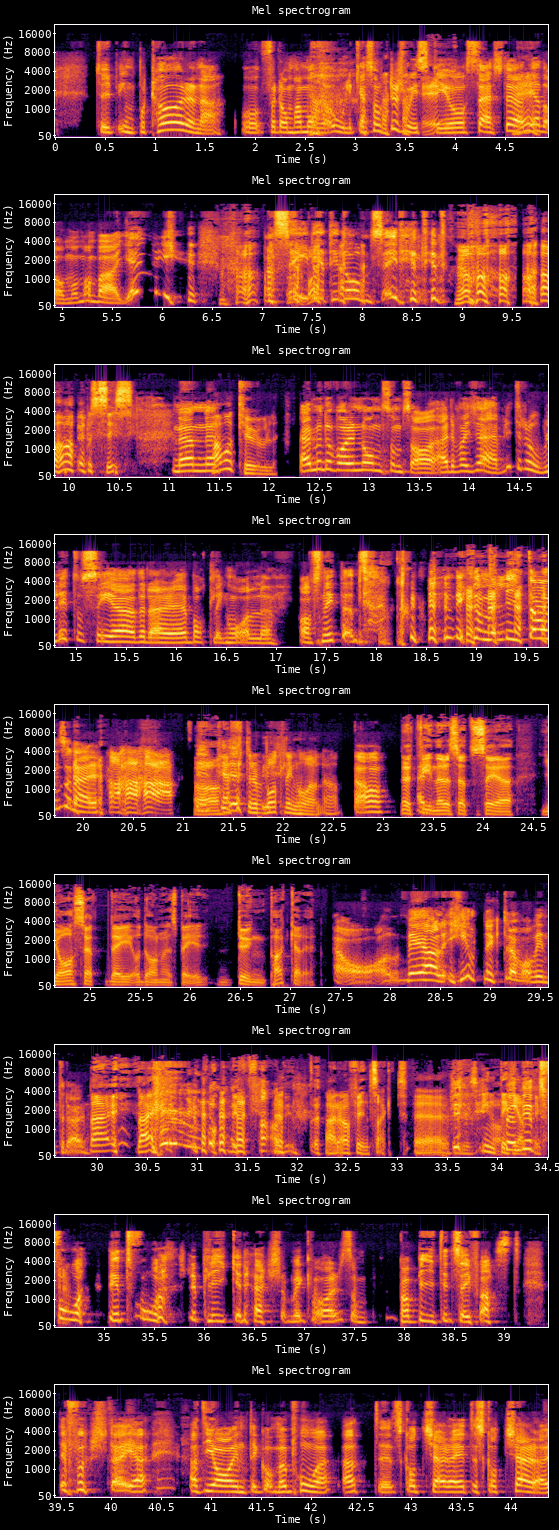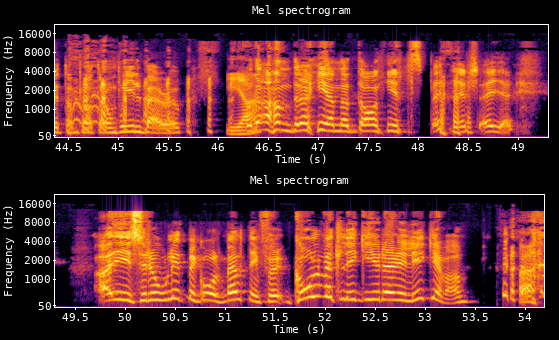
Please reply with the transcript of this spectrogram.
typ importörerna. Och, för de har många olika sorters whisky och stödja Hej. dem. Och man bara, yay! Bara, säg det till dem, säg det till dem. Ja, precis. Men, eh, Fan vad kul. nej, men då var det någon som sa, äh, det var jävligt roligt att se det där eh, Bottling Hall-avsnittet. liksom med lite av en sån här, hahaha. Ja. Efter Bottling Hall. Ja. Ja, Ett finare sätt att säga, jag har sett dig och Daniel Speyer dyngpackade. ja, det är all, helt nyktra var vi inte där. Nej, Nej. det var ni fan inte. Nej, det var fint sagt. Eh, precis. Inte Men helt det är, nyktra. två, det är två repliker där som är kvar som har bitit sig fast. Det första är att jag inte kommer på att eh, skottkärra heter skottkärra utan pratar om wheelbarrow. Och det Ja. andra är när Daniel Speyer säger "Ja, det är så roligt med golvmältning för golvet ligger ju där det ligger va?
